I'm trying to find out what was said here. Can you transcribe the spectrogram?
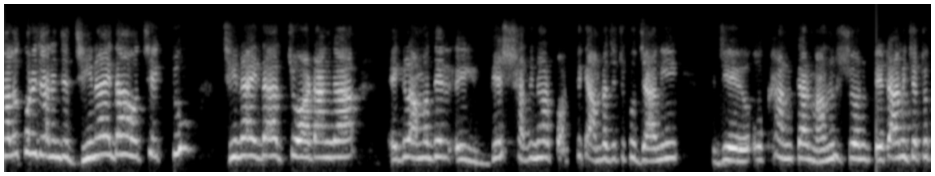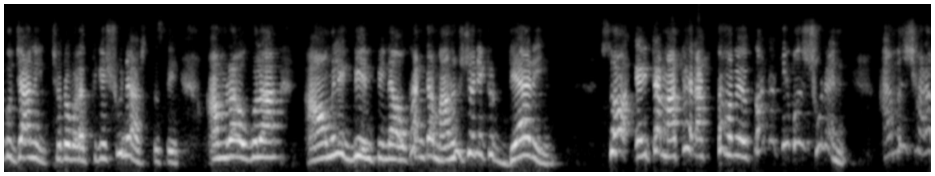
ভালো করে জানেন যে ঝিনাইদা হচ্ছে একটু ঝিনাইদা চোয়াডাঙ্গা, এগুলো আমাদের এই দেশ স্বাধীন হওয়ার পর থেকে আমরা যেটুকু জানি যে ওখানকার মানুষজন, এটা আমি যেটুকু জানি, ছোটবেলা থেকে শুনে আসতেছি, আমরা ওগুলা আওয়ামী লীগ, বিএনপি না, ওখানকার মানুষজন একটু ডেয়ারিং সো এইটা মাথায় রাখতে হবে। কথা কি বল শুনেন? আমি বলছি সারা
